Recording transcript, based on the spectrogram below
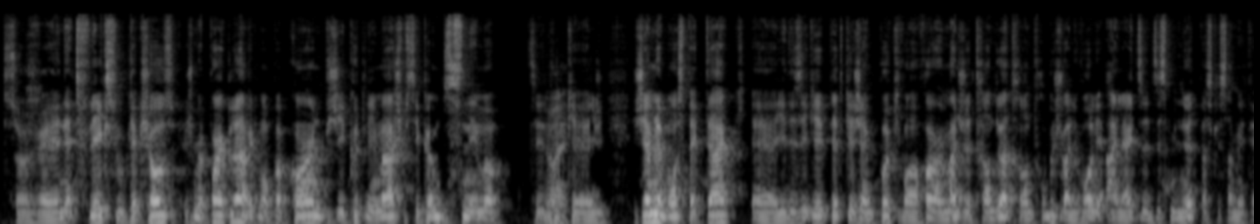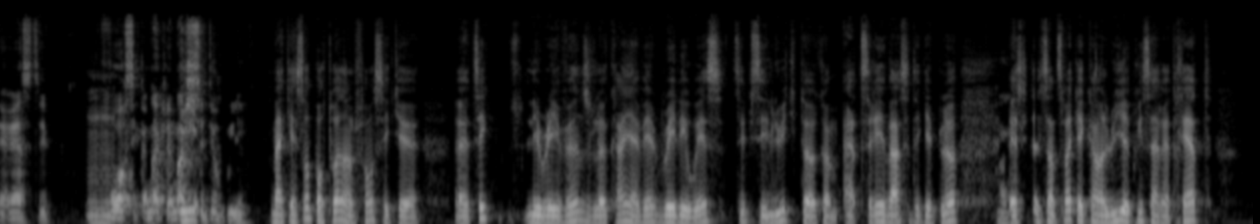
sur Netflix ou quelque chose. Je me parque là avec mon popcorn, puis j'écoute les matchs, puis c'est comme du cinéma donc, euh, j'aime le bon spectacle. Euh, il y a des équipes peut-être que j'aime pas qui vont en faire un match de 32 à 33, puis je vais aller voir les highlights de 10 minutes parce que ça m'intéresse, mm-hmm. voir c'est comment que le match s'est déroulé. Ma question pour toi, dans le fond, c'est que euh, tu sais, les Ravens, là, quand il y avait Ray Lewis, c'est lui qui t'a comme attiré vers cette équipe-là. Est-ce que tu as le sentiment que quand lui a pris sa retraite,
